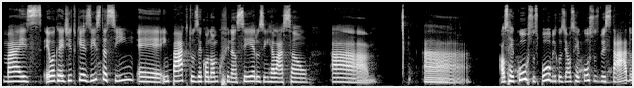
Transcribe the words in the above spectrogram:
mas eu acredito que exista, sim, é, impactos econômico-financeiros em relação a, a, aos recursos públicos e aos recursos do Estado.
